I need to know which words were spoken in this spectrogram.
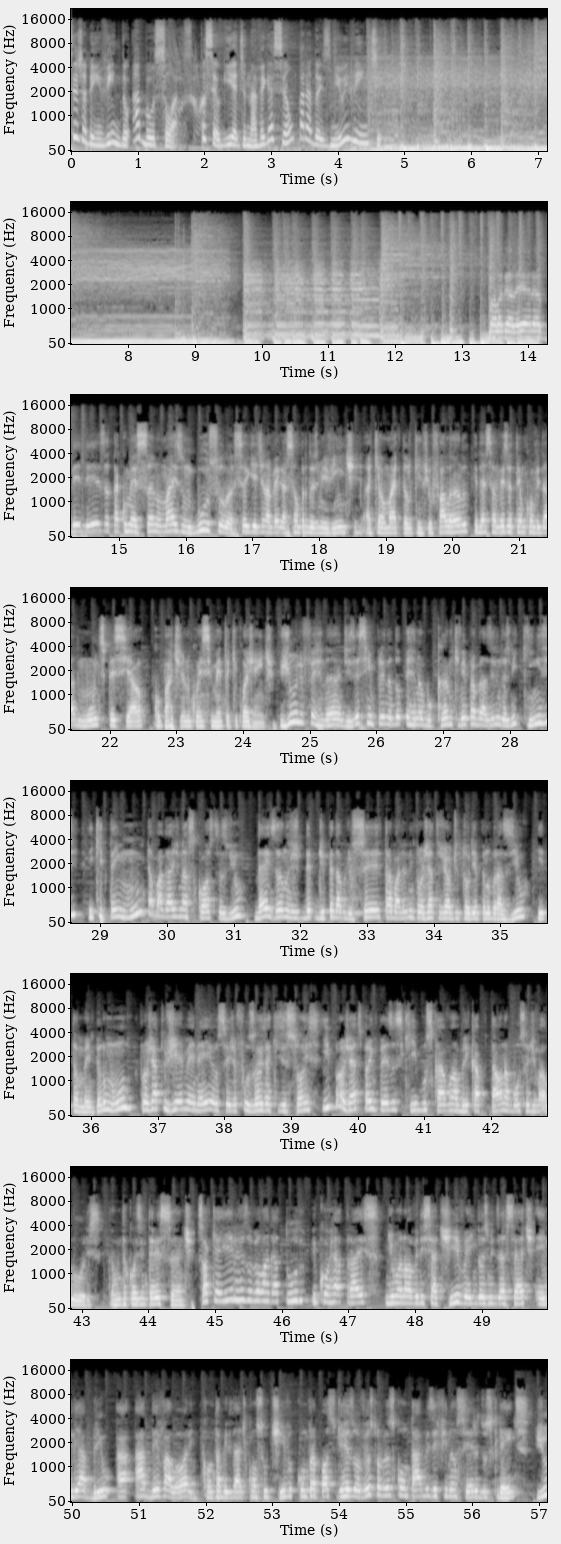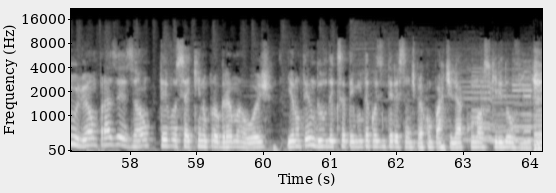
Seja bem-vindo à Bússola, o seu guia de navegação para 2020. Fala galera, beleza? Tá começando mais um Bússola, seu guia de navegação para 2020. Aqui é o Mike da Look Fio falando e dessa vez eu tenho um convidado muito especial compartilhando conhecimento aqui com a gente. Júlio Fernandes, esse empreendedor pernambucano que veio para Brasília em 2015 e que tem muita bagagem nas costas, viu? 10 anos de, de PwC, trabalhando em projetos de auditoria pelo Brasil e também pelo mundo, projeto GMA, ou seja, fusões e aquisições e projetos para empresas que buscavam abrir capital na bolsa de valores. Então, muita coisa interessante. Só que aí ele resolveu largar tudo e correr atrás de uma nova iniciativa. E em 2017 ele abriu a AD Valore, contabilidade consultiva, com o propósito de resolver os problemas contábeis e financeiros dos clientes. Júlio, é um prazerzão ter você aqui no programa hoje. E eu não tenho dúvida que você tem muita coisa interessante para compartilhar com o nosso querido ouvinte.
